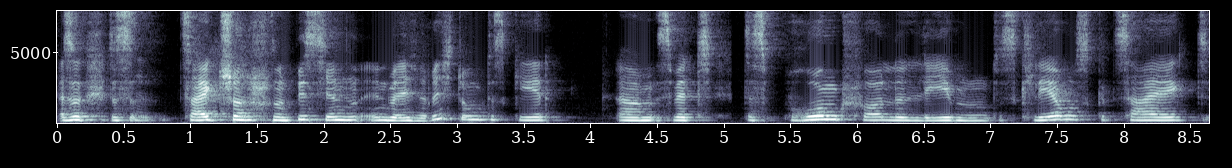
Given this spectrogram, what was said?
Also das zeigt schon so ein bisschen, in welche Richtung das geht. Ähm, es wird das prunkvolle Leben des Klerus gezeigt,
